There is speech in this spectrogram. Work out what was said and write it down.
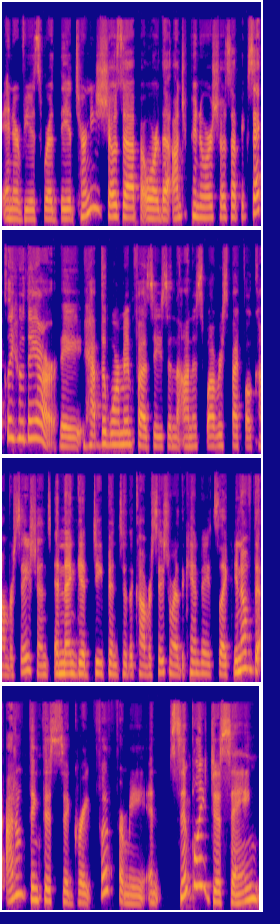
interviews where the attorney shows up or the entrepreneur shows up exactly who they are. They have the warm and fuzzies and the honest, well, respectful conversations, and then get deep into the conversation where the candidate's like, you know, the, I don't think this is a great fit for me. And simply just saying,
